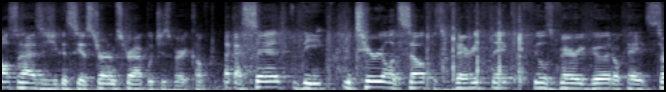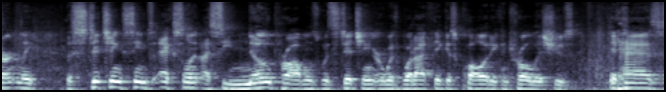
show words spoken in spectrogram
Also has, as you can see, a sternum strap, which is very comfortable. Like I said, the material itself is very thick, feels very good. Okay, it's certainly the stitching seems excellent. I see no problems with stitching or with what I think is quality control issues. It has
